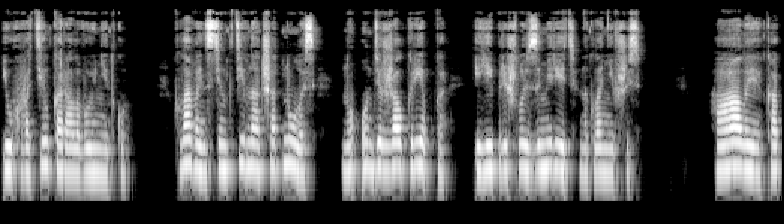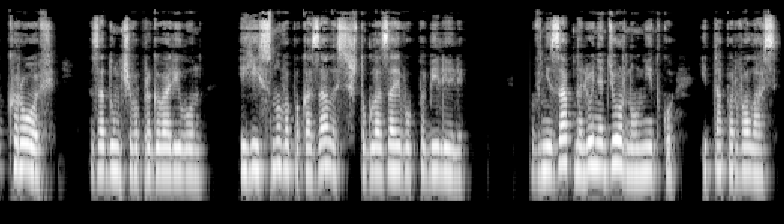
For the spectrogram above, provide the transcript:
и ухватил коралловую нитку. Клава инстинктивно отшатнулась, но он держал крепко, и ей пришлось замереть, наклонившись. «Алые, как кровь!» — задумчиво проговорил он, и ей снова показалось, что глаза его побелели. Внезапно Леня дернул нитку, и та порвалась.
